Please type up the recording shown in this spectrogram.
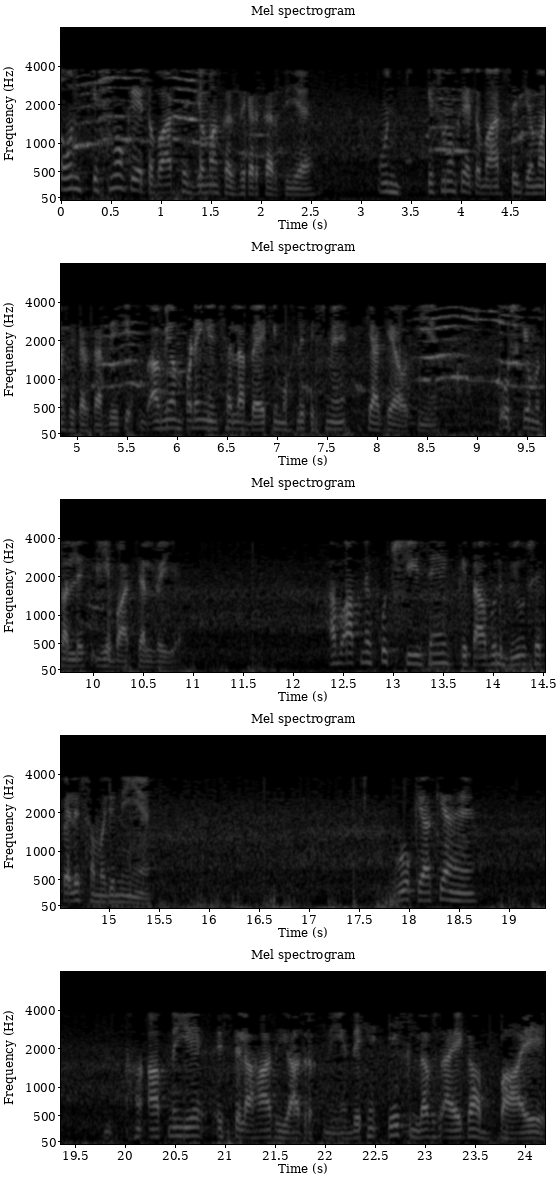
ان قسموں کے اعتبار سے جمع کا ذکر کر دیا ہے۔ ان قسموں کے اعتبار سے جمع ذکر کر دی کہ ابھی ہم پڑھیں گے انشاءاللہ بے کی مختلف قسمیں کیا کیا ہوتی ہیں۔ اس کے متعلق یہ بات چل رہی ہے۔ اب آپ نے کچھ چیزیں کتاب البیو سے پہلے سمجھنی ہیں۔ وہ کیا کیا ہیں؟ آپ نے یہ اصطلاحات یاد رکھنی ہے دیکھیں، ایک لفظ آئے گا بائے۔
